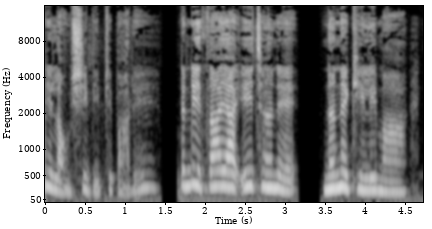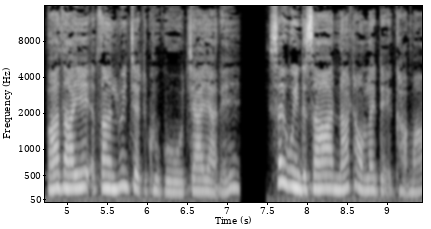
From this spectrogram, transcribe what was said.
နှစ်လောက်ရှိပြီဖြစ်ပါတယ်။တနေ့သားရအေးချမ်းတဲ့နန်းနဲ့ခင်းလေးမှာဘာသာရေးအတန်လွင့်ချက်တစ်ခုကိုကြားရတယ်။စိတ်ဝင်တစားနားထောင်လိုက်တဲ့အခါမှာ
